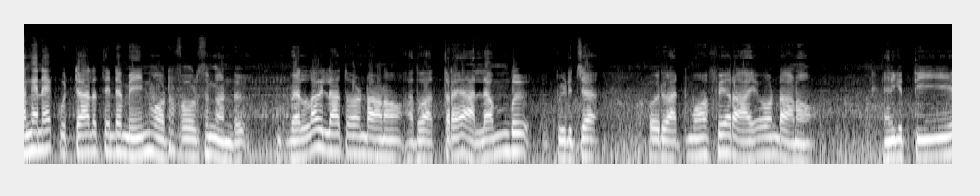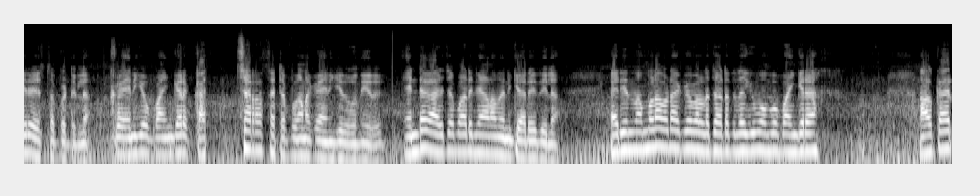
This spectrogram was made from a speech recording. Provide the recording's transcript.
അങ്ങനെ കുറ്റാലത്തിന്റെ മെയിൻ വാട്ടർഫോൾസും കണ്ട്. വെള്ളമില്ലാത്തതുകൊണ്ടാണോ അതോ അത്ര അലമ്പ് പിടിച്ച ഒരു അറ്റ്മോസ്ഫിയർ ആയതുകൊണ്ടാണോ എനിക്ക് തീരെ ഇഷ്ടപ്പെട്ടില്ല. എനിക്ക് ഭയങ്കര കച്ചറ സെറ്റപ്പ് കണക്കാണ് എനിക്ക് തോന്നിയത്. എന്റെ കാഴ്ചപ്പാടിനാണെന്ന് എനിക്കറിയത്തില്ല. കാര്യം നമ്മുടെ അവിടെയൊക്കെ വെള്ളച്ചാട്ടത്തിലേക്ക് പോകുമ്പോൾ ഭയങ്കര ആൾക്കാർ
